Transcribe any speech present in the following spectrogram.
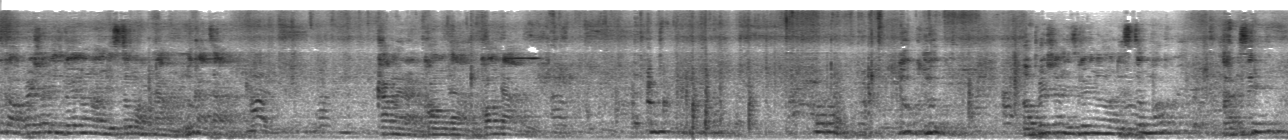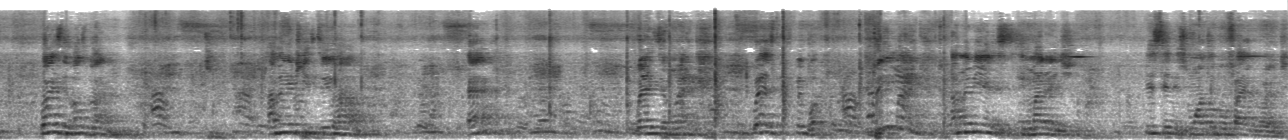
Look, operation is going on on the stomach now. Look at her. Camera, calm down, calm down. Look, look. Operation is going on on the stomach. Have you seen? Where is the husband? How many kids do you have? Eh? Where is the mic? Where is this people? Bring mic. How many years in marriage? This thing is multiple fibroid.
